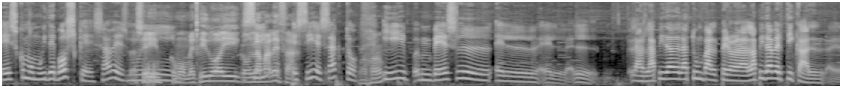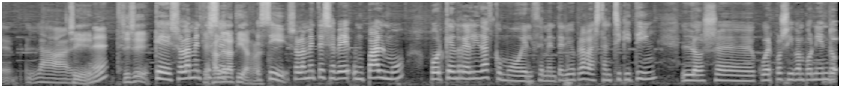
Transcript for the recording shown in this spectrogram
es como muy de bosque, ¿sabes? Muy... Sí, como metido ahí con la maleza. eh, Sí, exacto. Y mm, ves el, el- el- el- la lápida de la tumba, pero la lápida vertical. eh, la, Sí, ¿eh? sí, sí. que solamente Que sale se, de la tierra. Sí, solamente se ve un palmo porque en realidad como el cementerio de Praga es tan chiquitín, los eh, cuerpos se iban poniendo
